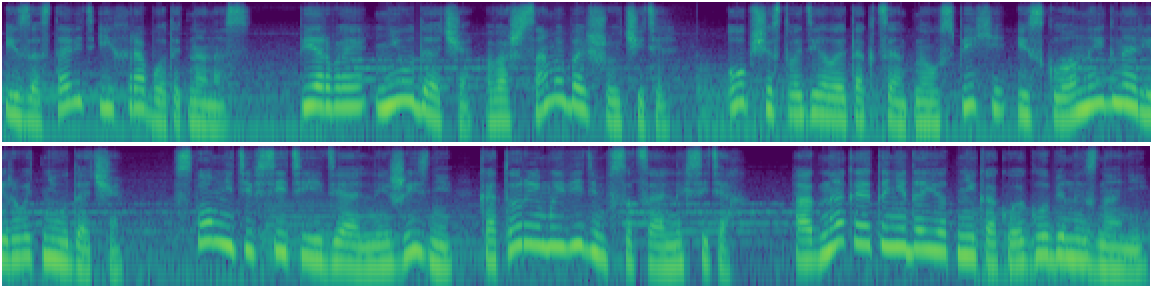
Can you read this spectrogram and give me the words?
и заставить их работать на нас. Первое – неудача – ваш самый большой учитель. Общество делает акцент на успехе и склонно игнорировать неудачи. Вспомните все те идеальные жизни, которые мы видим в социальных сетях. Однако это не дает никакой глубины знаний,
